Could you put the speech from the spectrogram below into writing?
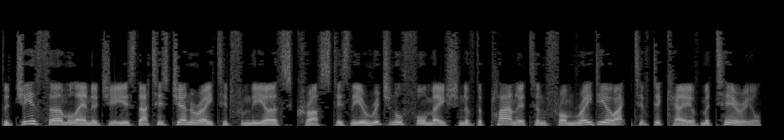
The geothermal energy is that is generated from the Earth's crust is the original formation of the planet and from radioactive decay of material.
